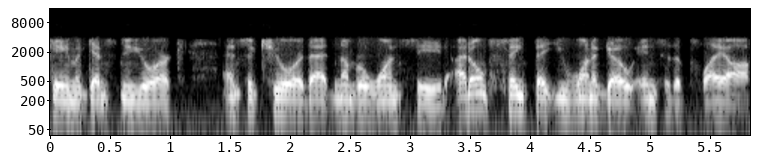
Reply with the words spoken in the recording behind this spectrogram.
game against New York and secure that number one seed. I don't think that you want to go into the playoffs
